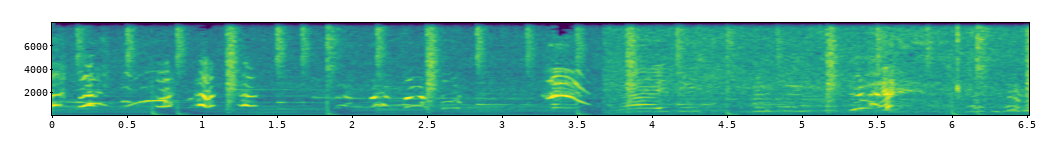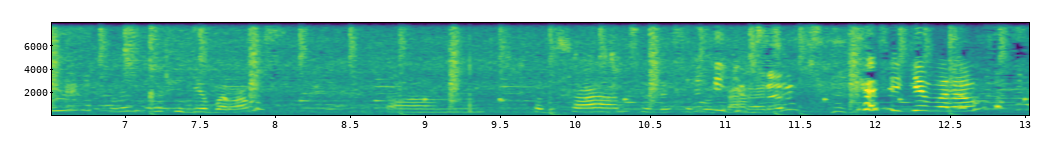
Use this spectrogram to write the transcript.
ой Бүгін кафеге барамыз Ам, по душам сөйлесіп отырамыз кафеге барамыз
